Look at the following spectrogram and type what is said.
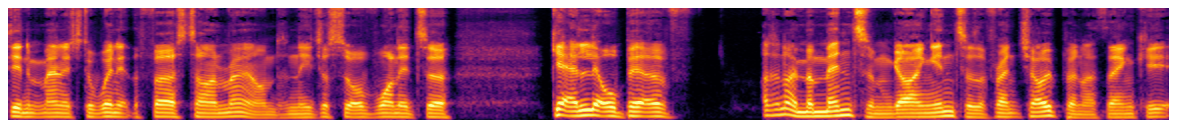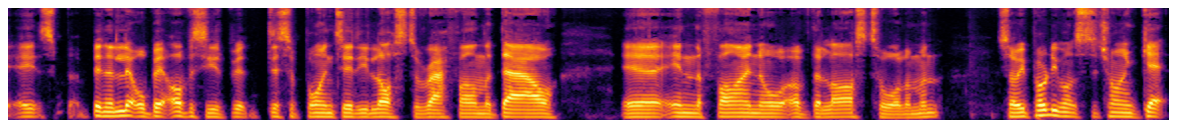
didn't manage to win it the first time round, and he just sort of wanted to get a little bit of, I don't know, momentum going into the French Open. I think it, has been a little bit. Obviously, a bit disappointed. He lost to Rafael Nadal uh, in the final of the last tournament, so he probably wants to try and get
